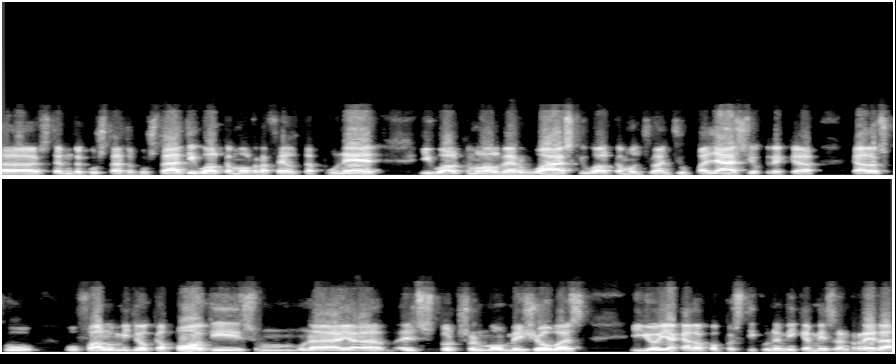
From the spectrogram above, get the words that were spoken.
eh, estem de costat a costat, igual que amb el Rafael Taponet, igual que amb l'Albert Guasc, igual que amb el Joan Jupallàs. Jo crec que cadascú ho fa el millor que pot i una, eh, ells tots són molt més joves i jo ja cada cop estic una mica més enrere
